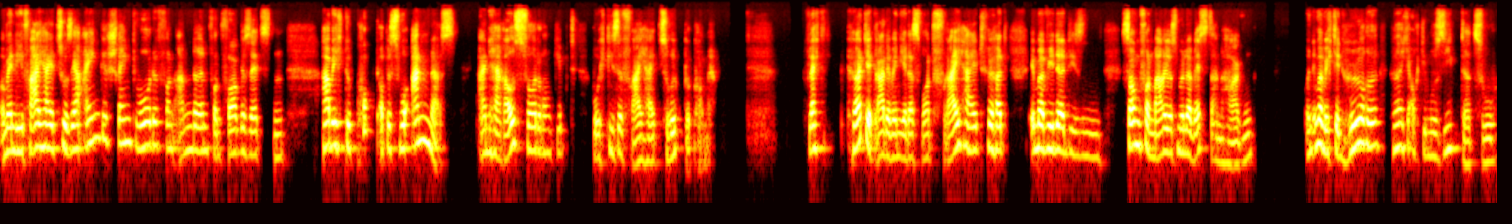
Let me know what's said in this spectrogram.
Und wenn die Freiheit zu sehr eingeschränkt wurde von anderen, von Vorgesetzten, habe ich geguckt, ob es woanders eine Herausforderung gibt, wo ich diese Freiheit zurückbekomme. Vielleicht hört ihr gerade, wenn ihr das Wort Freiheit hört, immer wieder diesen Song von Marius Müller-Westernhagen. Und immer wenn ich den höre, höre ich auch die Musik dazu.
